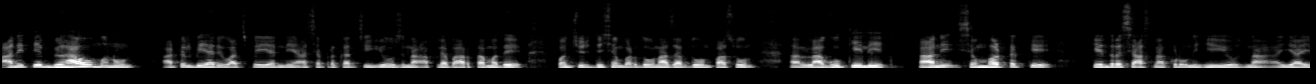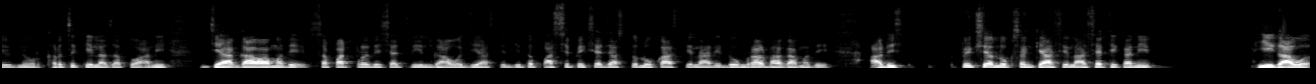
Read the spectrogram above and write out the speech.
आणि ते मिळावं म्हणून अटल बिहारी वाजपेयी यांनी अशा प्रकारची योजना आपल्या भारतामध्ये 25 डिसेंबर दोन हजार दोनपासून लागू केली आणि 100% केंद्र शासनाकडून ही योजना या योजनेवर खर्च केला जातो आणि ज्या गावामध्ये सपाट प्रदेशातील गावं जी असतील, जिथं पाचशेपेक्षा जास्त लोकं असतील आणि डोंगराळ भागामध्ये अडीच पेक्षा लोकसंख्या असेल, अशा ठिकाणी ही गावं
